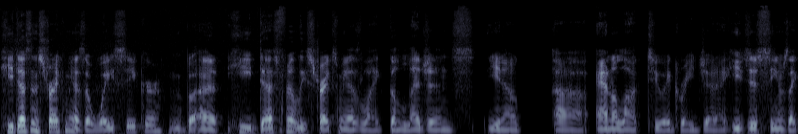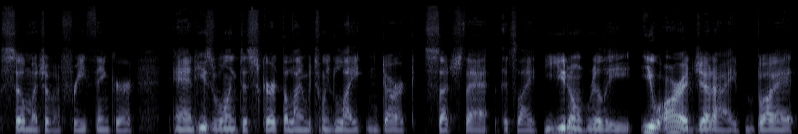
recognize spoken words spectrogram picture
He doesn't strike me as a way seeker, but he definitely strikes me as like the legends, you know, uh, analog to a great Jedi. He just seems like so much of a free thinker, and he's willing to skirt the line between light and dark, such that it's like you don't really you are a Jedi, but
